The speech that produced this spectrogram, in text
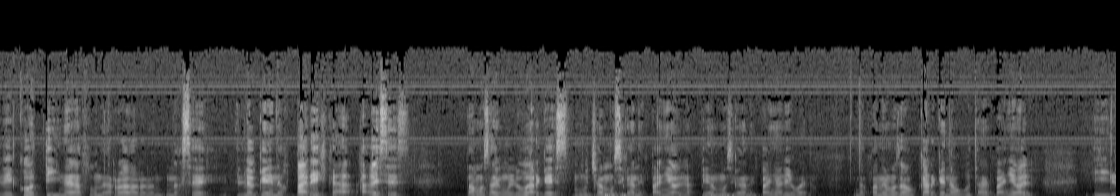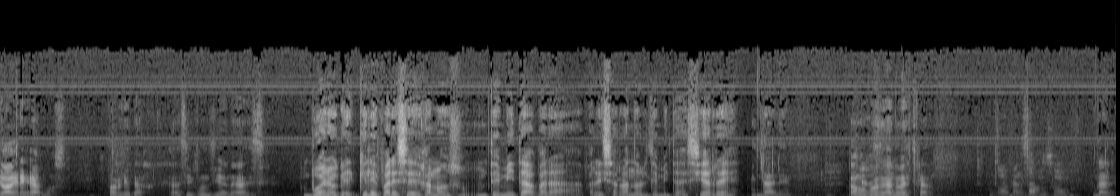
de Coti, nada fue un error, no sé, lo que nos parezca. A veces vamos a algún lugar que es mucha música en español, nos piden música en español y bueno, nos ponemos a buscar qué nos gusta en español y lo agregamos, porque ta, así funciona a veces. Bueno, ¿qué, qué les parece dejarnos un temita para, para ir cerrando el temita de cierre? Dale, vamos con la nuestra, ¿Otra pensamos? no? dale.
